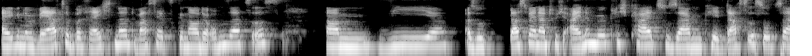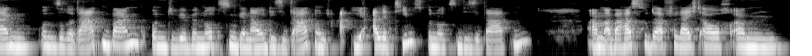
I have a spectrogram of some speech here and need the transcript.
eigene Werte berechnet, was jetzt genau der Umsatz ist. Ähm, wie, also das wäre natürlich eine Möglichkeit zu sagen, okay, das ist sozusagen unsere Datenbank und wir benutzen genau diese Daten und alle Teams benutzen diese Daten. Ähm, aber hast du da vielleicht auch, ähm,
